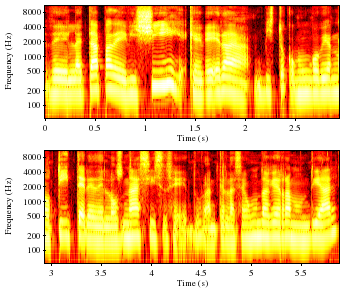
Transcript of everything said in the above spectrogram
de la etapa de Vichy, que era visto como un gobierno títere de los nazis eh, durante la Segunda Guerra Mundial,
